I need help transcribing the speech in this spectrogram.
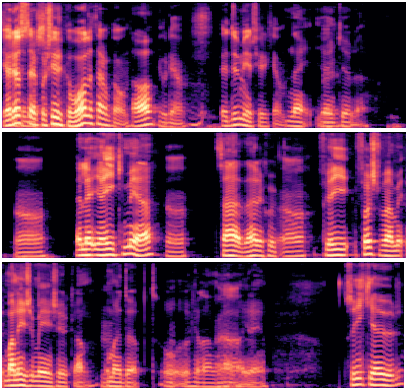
Jag röstade på kyrkovalet häromdagen. ja, Gjorde jag. Är du med i kyrkan? nej, jag gick ur det. Ja. Eller jag gick med, Ja. Så här, det här är sjukt. Ja. För jag först var jag med, man är ju med i kyrkan om man är döpt och, och hela den här Ja. grejen. Så gick jag ur,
